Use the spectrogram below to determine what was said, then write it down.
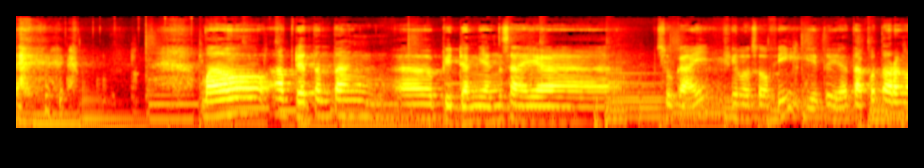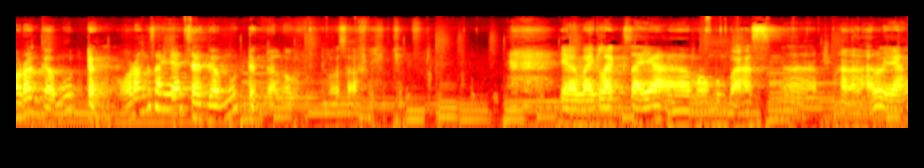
Mau update tentang uh, bidang yang saya sukai filosofi gitu ya. Takut orang-orang gak mudeng. Orang saya aja gak mudeng kalau filosofi. Ya baiklah saya uh, mau membahas eh, hal-hal uh, yang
